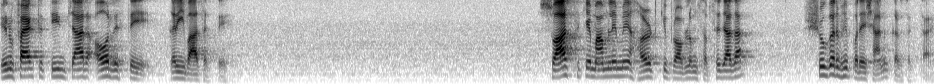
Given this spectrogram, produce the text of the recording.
इनफैक्ट तीन चार और रिश्ते करीब आ सकते हैं। स्वास्थ्य के मामले में हार्ट की प्रॉब्लम सबसे ज़्यादा। शुगर भी परेशान कर सकता है।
